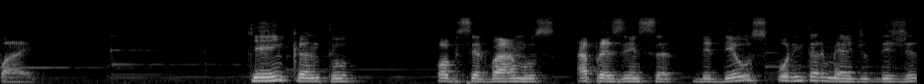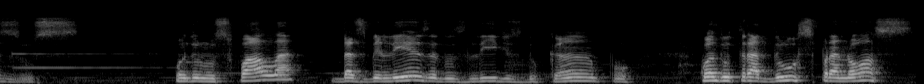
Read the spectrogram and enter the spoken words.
Pai. Que encanto observarmos a presença de Deus por intermédio de Jesus. Quando nos fala das belezas dos lírios do campo, quando traduz para nós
